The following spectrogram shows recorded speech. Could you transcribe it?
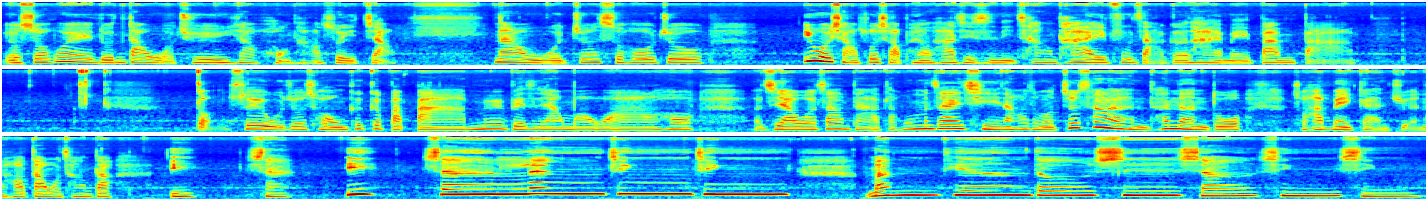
有时候会轮到我去要哄他睡觉。那我这时候就因为我想说，小朋友他其实你唱太复杂歌，他还没办法。懂，所以我就从哥哥、爸爸、妹妹背着洋娃娃，然后呃，只要我长大，等我们在一起，然后什么，就唱了很唱了很多，说他没感觉。然后当我唱到一闪一闪亮晶晶，满天都是小星星，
